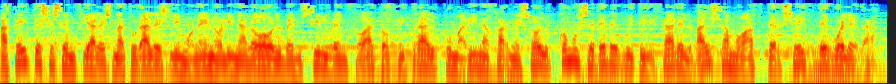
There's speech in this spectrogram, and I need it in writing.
Aceites esenciales naturales limoneno, linalool, bensil, benzoato, citral, cumarina, farnesol. ¿Cómo se debe utilizar el bálsamo Aftershave de Weleda?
